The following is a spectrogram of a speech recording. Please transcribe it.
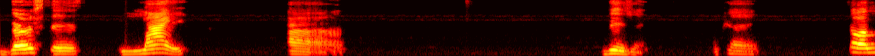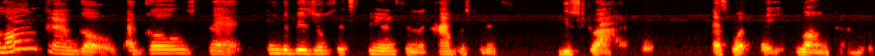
versus life uh, vision. Okay. So a long-term goal are goals that individuals experience and accomplishments you strive for. That's what a long-term goal.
